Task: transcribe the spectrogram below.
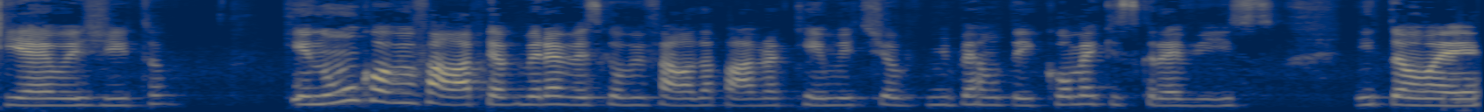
que é o Egito. Quem nunca ouviu falar, porque é a primeira vez que eu ouvi falar da palavra Kemet, eu me perguntei como é que escreve isso. Então é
